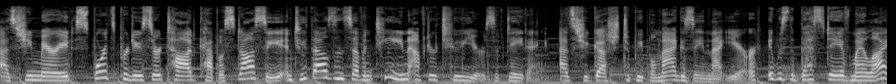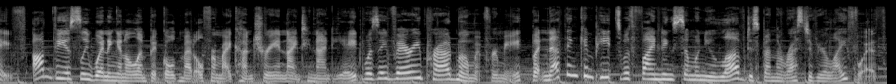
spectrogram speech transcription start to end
as she married sports producer Todd Kapostasy in 2017 after two years of dating. As she gushed to People magazine that year, it was the best day of my life. Obviously, winning an Olympic gold medal for my country in 1998 was a very proud moment for me, but nothing competes with finding someone you love to spend the rest of your life with.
